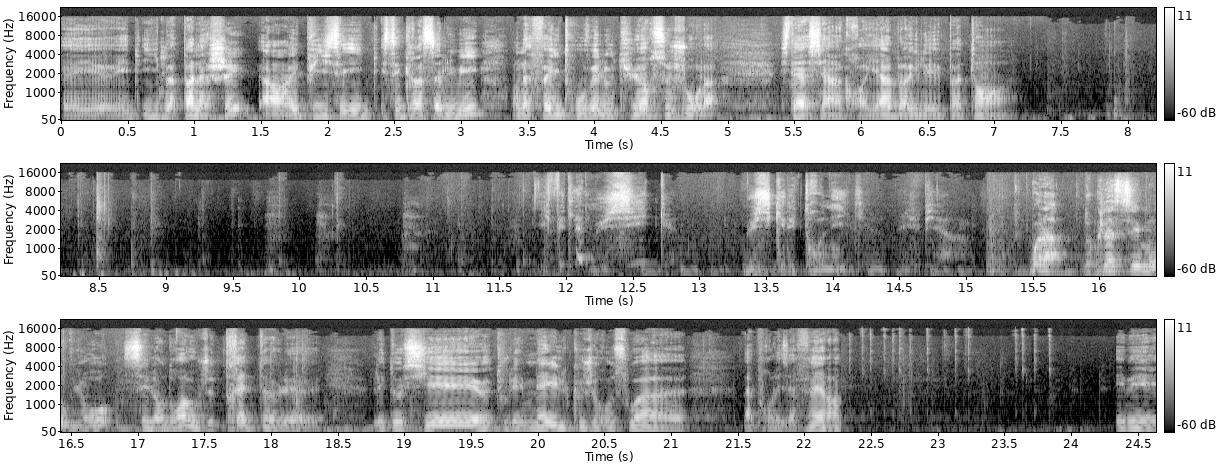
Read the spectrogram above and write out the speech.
et, euh, et il m'a pas lâché. Hein, et puis c'est c'est grâce à lui, on a failli trouver le tueur ce jour-là. C'était assez incroyable. hein, il est épatant. Hein. Il fait de la musique, musique électronique. Voilà, donc là c'est mon bureau, c'est l'endroit où je traite euh, le- les dossiers, euh, tous les mails que je reçois euh, bah, pour les affaires. hein. Eh bien,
